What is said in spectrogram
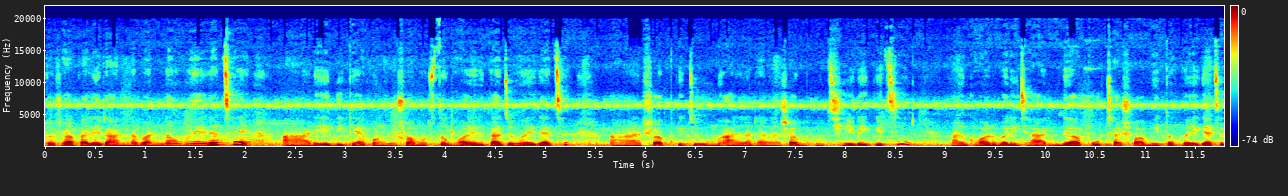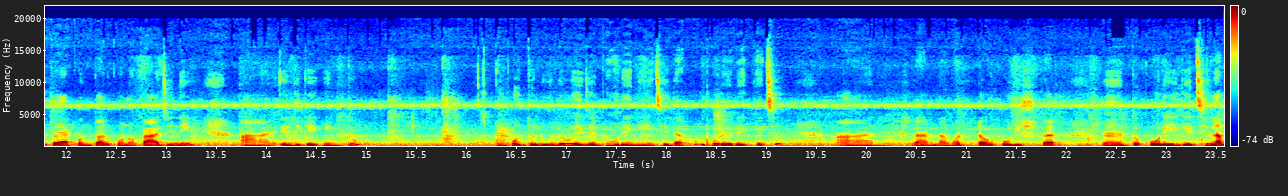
তো সকালে রান্না বান্নাও হয়ে গেছে আর এদিকে এখন সমস্ত ঘরের কাজও হয়ে গেছে। আর সব কিছু আলনা টালনা সব গুছিয়ে রেখেছি। আর ঘর বাড়ি ঝাড় দেওয়া পোছা সবই তো হয়ে গেছে, তো এখন তো আর কোনো কাজ নেই। আর এদিকে কিন্তু বোতলগুলো এই যে ভরে নিয়েছি, দেখো, ভরে রেখেছি। আর রান্নাঘরটাও পরিষ্কার তো করেই গেছিলাম।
